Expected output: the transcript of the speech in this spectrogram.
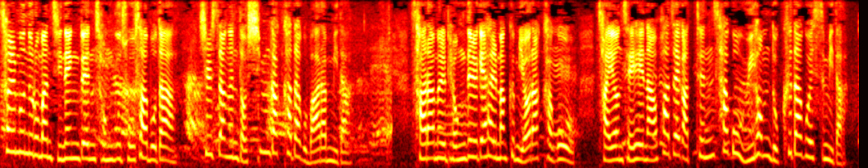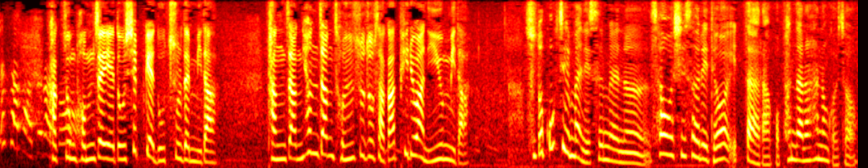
설문으로만 진행된 정부 조사보다 실상은 더 심각하다고 말합니다. 사람을 병들게 할 만큼 열악하고 자연재해나 화재 같은 사고 위험도 크다고 했습니다. 각종 범죄에도 쉽게 노출됩니다. 당장 현장 전수조사가 필요한 이유입니다. 수도꼭지만 있으면은 사후 시설이 되어 있다라고 판단을 하는 거죠.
